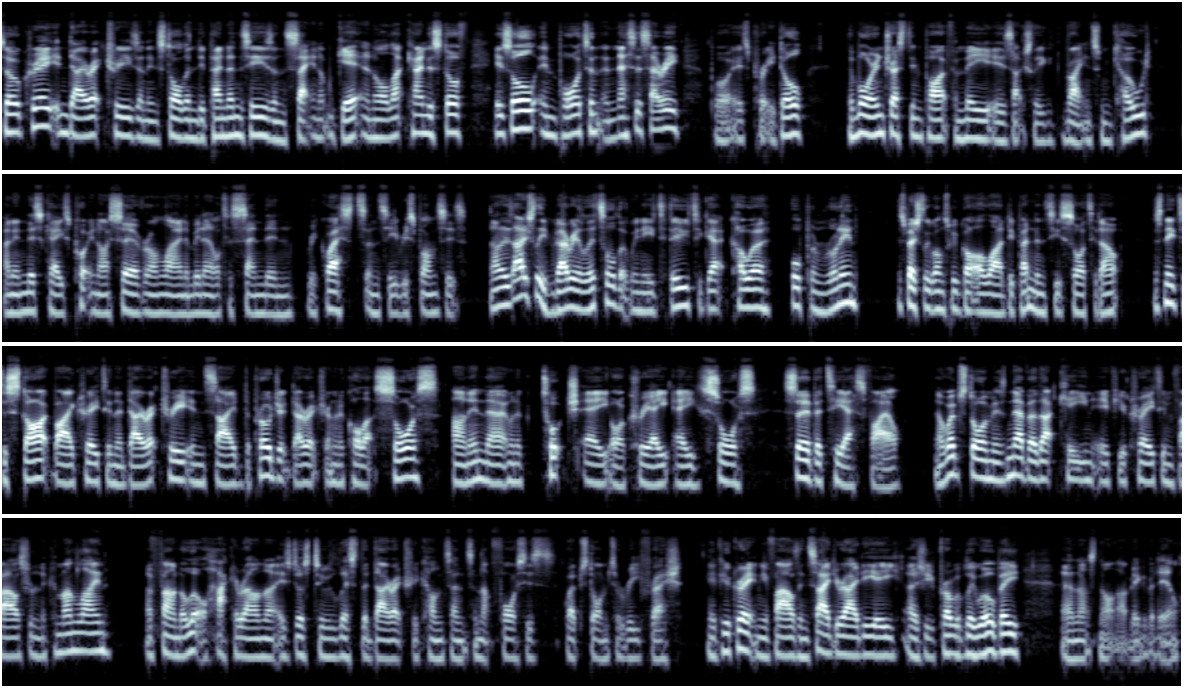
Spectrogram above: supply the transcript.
So creating directories and installing dependencies and setting up Git and all that kind of stuff, it's all important and necessary, but it's pretty dull. The more interesting part for me is actually writing some code, and in this case, putting our server online and being able to send in requests and see responses. Now, there's actually very little that we need to do to get Koa up and running, especially once we've got all our dependencies sorted out. Just need to start by creating a directory inside the project directory. I'm going to call that source. And in there, I'm going to touch a or create a source server TS file. Now, WebStorm is never that keen if you're creating files from the command line. I've found a little hack around that is just to list the directory contents and that forces WebStorm to refresh. If you're creating your files inside your IDE, as you probably will be, and that's not that big of a deal.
